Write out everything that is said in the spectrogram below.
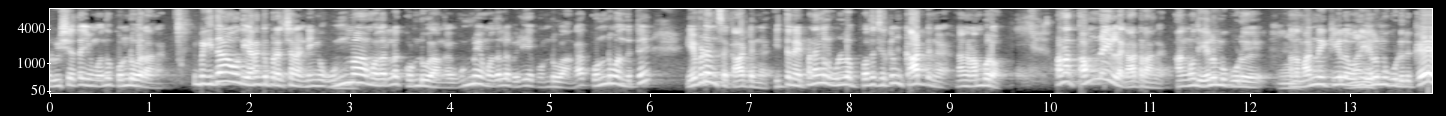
ஒரு விஷயத்தை இவங்க வந்து கொண்டு வராங்க. இப்போ இதான் வந்து எனக்கு பிரச்சனை. நீங்கள் உண்மை முதல்ல கொண்டு வாங்க. உண்மையை முதல்ல வெளியே கொண்டு வாங்க. கொண்டு வந்துட்டு எவிடன்ஸை காட்டுங்க. இத்தனை பிணங்கள் உள்ள புதைச்சிருக்குன்னு காட்டுங்க. நாங்கள் நம்புகிறோம் ஆனால் தமிழ்நில காட்டுறாங்க. அங்கே வந்து எலும்பு கூடு அந்த மண்ணு கீழே வந்து எலும்பு கூடு இருக்கு.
